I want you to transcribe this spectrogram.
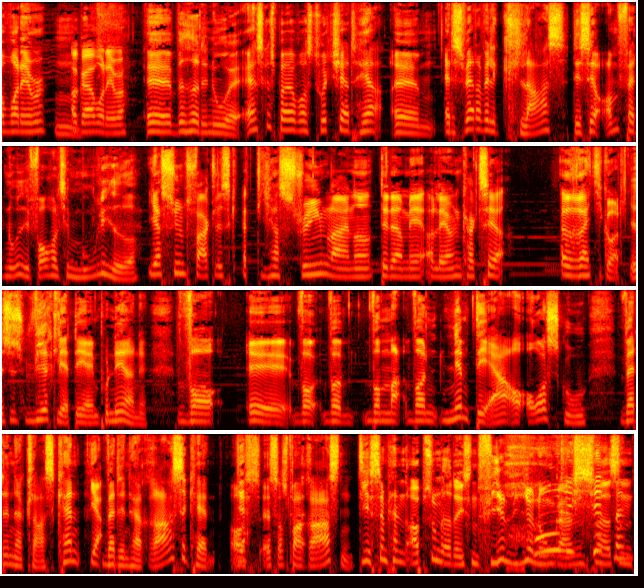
uh, whatever, Mm. at gøre whatever. Øh, hvad hedder det nu? Øh, Asger spørger i vores Twitch-chat her. Øh, er det svært at vælge class? Det ser omfattende ud i forhold til muligheder. Jeg synes faktisk, at de har streamlinet det der med at lave en karakter rigtig godt. Jeg synes virkelig, at det er imponerende, hvor, øh, hvor, hvor, hvor, hvor nemt det er at overskue, hvad den her klasse kan, Ja. hvad den her race kan, også, altså også bare racen. De har simpelthen opsummeret det i sådan fire linjer nogle Holy gange. shit, sådan,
